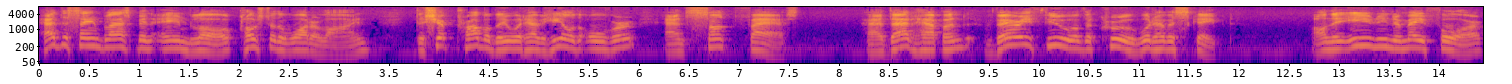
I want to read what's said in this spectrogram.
Had the same blast been aimed low, close to the water line, the ship probably would have heeled over and sunk fast. Had that happened, very few of the crew would have escaped. On the evening of May 4,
